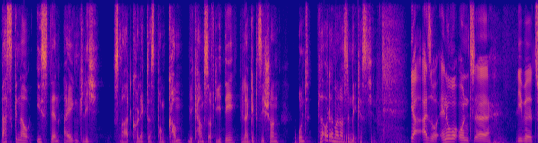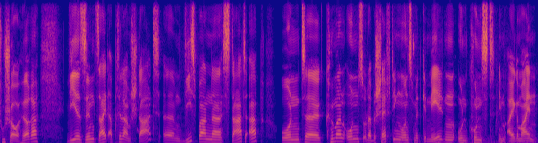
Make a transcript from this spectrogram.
was genau ist denn eigentlich smartcollectors.com? Wie kamst du auf die Idee? Wie lange gibt es sie schon? Und plauder mal aus dem Nähkästchen. Ja, also Enno und äh, liebe Zuschauer, Hörer, wir sind seit April am Start, äh, Wiesbadener Start-up und äh, kümmern uns oder beschäftigen uns mit Gemälden und Kunst im Allgemeinen.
